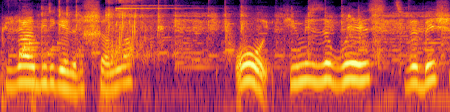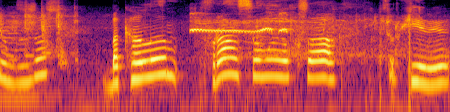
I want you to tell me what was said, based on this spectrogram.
güzel biri gelir inşallah. O ikimiz de West ve 5 yıldızız. Bakalım Fransa mı yoksa Türkiye mi?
